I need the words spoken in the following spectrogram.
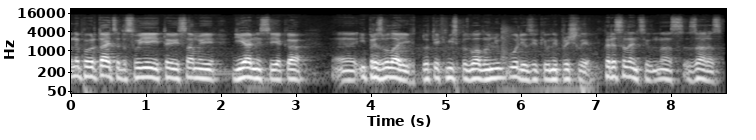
Вони повертаються до своєї тієї самої діяльності, яка і призвела їх до тих місць позбавлення волі, звідки вони прийшли. Переселенців у нас зараз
